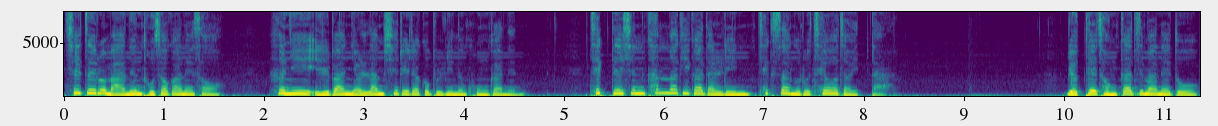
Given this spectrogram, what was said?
실제로 많은 도서관에서 흔히 일반 열람실이라고 불리는 공간은 책 대신 칸막이가 달린 책상으로 채워져 있다. 몇 해 전까지만 해도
